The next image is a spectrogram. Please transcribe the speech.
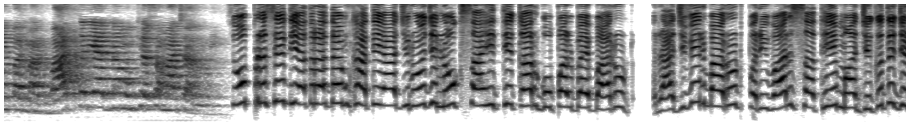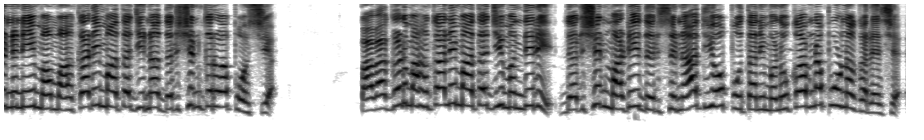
કૃપાલી પરમાર વાત કરીએ આજના મુખ્ય સમાચારોની. સુપ્રસિદ્ધ યાત્રાધામ ખાતે આજ રોજ લોક સાહિત્યકાર ગોપાલભાઈ બારોટ, રાજવીર બારોટ પરિવાર સાથે માં જગતજનની માં મહાકાળી માતાજીના દર્શન કરવા પહોંચ્યા. પાવાગઢ મહાકાળી માતાજી મંદિરે દર્શન માટે દર્શનાર્થીઓ પોતાની મનોકામના પૂર્ણ કરે છે.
